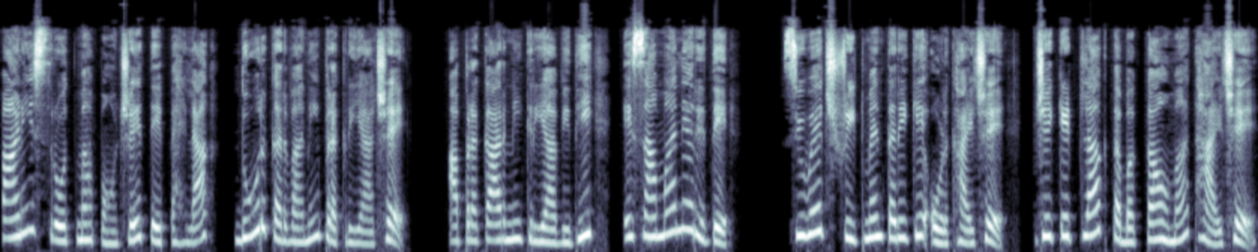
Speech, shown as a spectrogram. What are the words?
પાણી સ્ત્રોતમાં પહોંચે તે પહેલા દૂર કરવાની પ્રક્રિયા છે. આ પ્રકારની ક્રિયાવિધિ એ સામાન્ય રીતે સ્યુએજ ટ્રીટમેન્ટ તરીકે ઓળખાય છે, જે કેટલાક તબક્કાઓમાં થાય છે.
